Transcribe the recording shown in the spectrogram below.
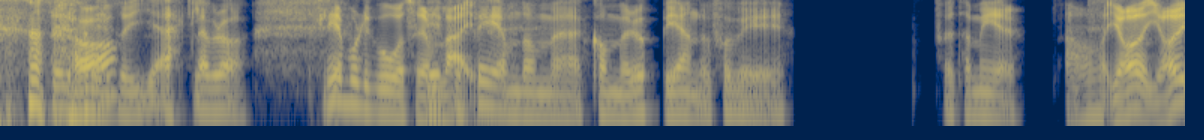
alltså, den Ja. är så jäkla bra. Fler borde gå och se dem Vi får live. se om de eh, kommer upp igen, då får vi får ta med er. Ja, jag, jag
